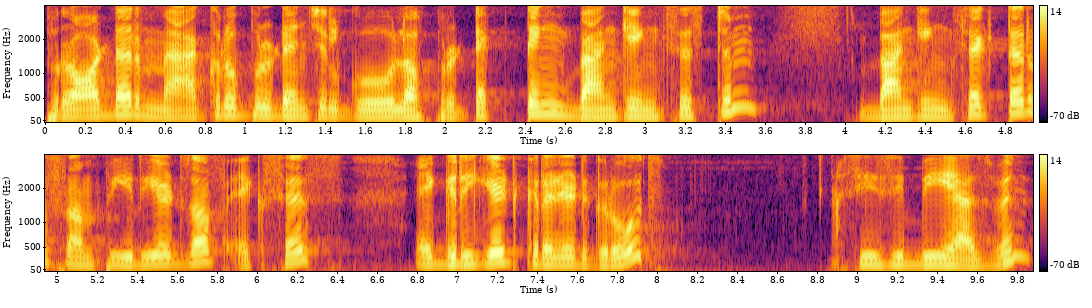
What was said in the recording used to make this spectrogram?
broader macro prudential goal of protecting banking system, banking sector from periods of excess aggregate credit growth, CCB has been,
